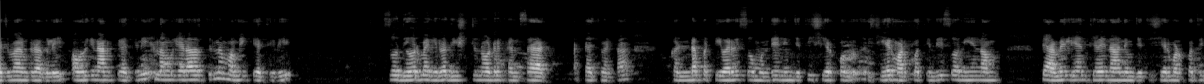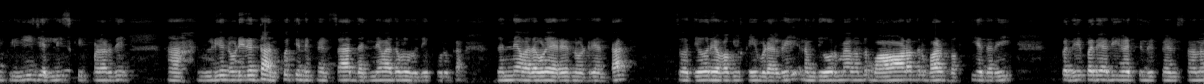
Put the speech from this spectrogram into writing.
ಯಜಮಾನ್ರಾಗಲಿ, ಅವ್ರಿಗೆ ನಾನು ಕೇಳ್ತೀನಿ. ನಮ್ಗೆ ಏನಾದ್ರು ನಮ್ಮ ಮಮ್ಮಿ ಕೇಳ್ತೀರಿ. ಸೊ ದೇವ್ರ ಮ್ಯಾಗ ಇರೋದು ಇಷ್ಟು ನೋಡ್ರಿ ಫ್ರೆಂಡ್ಸ್ ಅಟ್ಯಾಚ್ಮೆಂಟ ಕಂಡಪಟ್ಟಿವರೆ ಸೊ ಮುಂದೆ ನಿಮ್ಮ ಜೊತೆ ಶೇರ್ ಕೊ ಶೇರ್ ಮಾಡ್ಕೊತೀನಿ. ರೀ ಸೊ ನೀವು ನಮ್ಮ ಫ್ಯಾಮಿಲಿ ಅಂತೇಳಿ ನಾನು ನಿಮ್ಮ ಜೊತೆ ಶೇರ್ ಮಾಡ್ಕೊತೀನಿ. ಪ್ಲೀಸ್ ಎಲ್ಲಿ ಸ್ಕಿಪ್ ಮಾಡೋದೇ ವಿಡಿಯೋ ನೋಡಿರಿ ಅಂತ ಅನ್ಕೋತೀನಿ ಫ್ರೆಂಡ್ಸ ಧನ್ಯವಾದಗಳು ಹೃದಯಪೂರ್ವಕ. ಧನ್ಯವಾದಗಳು ಯಾರ್ಯಾರು ನೋಡ್ರಿ ಅಂತ. ಸೊ ದೇವ್ರು ಯಾವಾಗಲೂ ಕೈ ಬಿಡಲ್ರಿ. ನಮ್ಮ ದೇವ್ರ ಮ್ಯಾಗ ಅಂದ್ರೆ ಭಾಳ ಅಂದ್ರೆ ಭಾಳ ಭಕ್ತಿ ಅದ ರೀ. ಪದೇ ಪದೇ ಅದು ಹೇಳ್ತೀನಿ ರೀ ಫ್ರೆಂಡ್ಸ್ ನಾನು.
